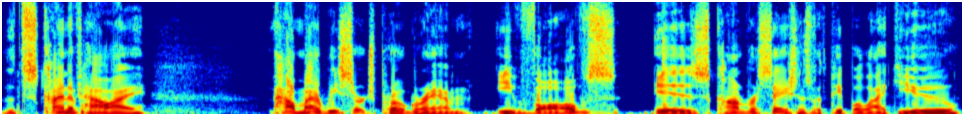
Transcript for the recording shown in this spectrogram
that's kind of how I how my research program evolves is conversations with people like you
